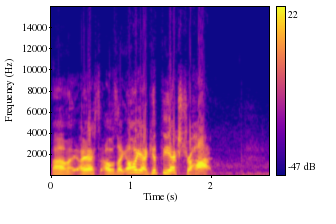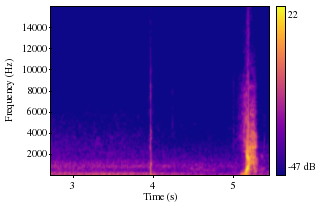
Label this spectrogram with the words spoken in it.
Um, I, I, asked, I was like, oh yeah, get the extra hot. Yeah.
